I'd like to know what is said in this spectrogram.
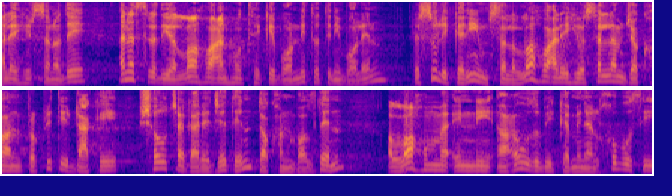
আলহির সনদে আনাস রাদিয়াল্লাহু আনহু থেকে বর্ণিত তিনি বলেন, রসুল করিম সাল্লাহ আলহি ওসাল্লাম যখন প্রকৃতির ডাকে শৌচাগারে যেতেন, তখন বলতেন, আল্লাহুম্মা ইন্নি আউযুবিকা মিনাল খুবুসি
